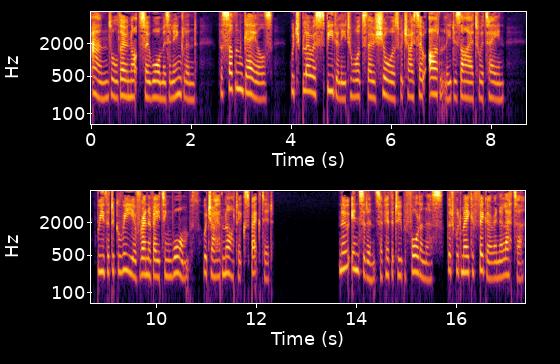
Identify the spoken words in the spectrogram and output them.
and although not so warm as in England, the southern gales, which blow us speedily towards those shores which I so ardently desire to attain, breathe a degree of renovating warmth which I had not expected. No incidents have hitherto befallen us that would make a figure in a letter.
